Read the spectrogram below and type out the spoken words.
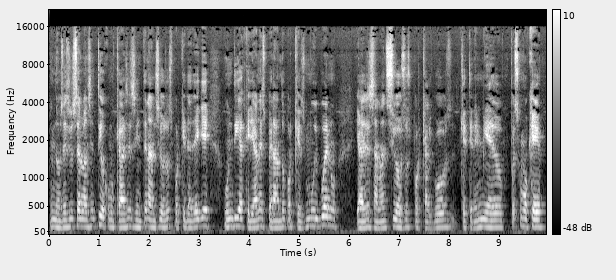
No sé si ustedes lo han sentido, como que a veces se sienten ansiosos porque ya llegue un día que llegan esperando porque es muy bueno y a veces están ansiosos porque algo que tienen miedo, pues como que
